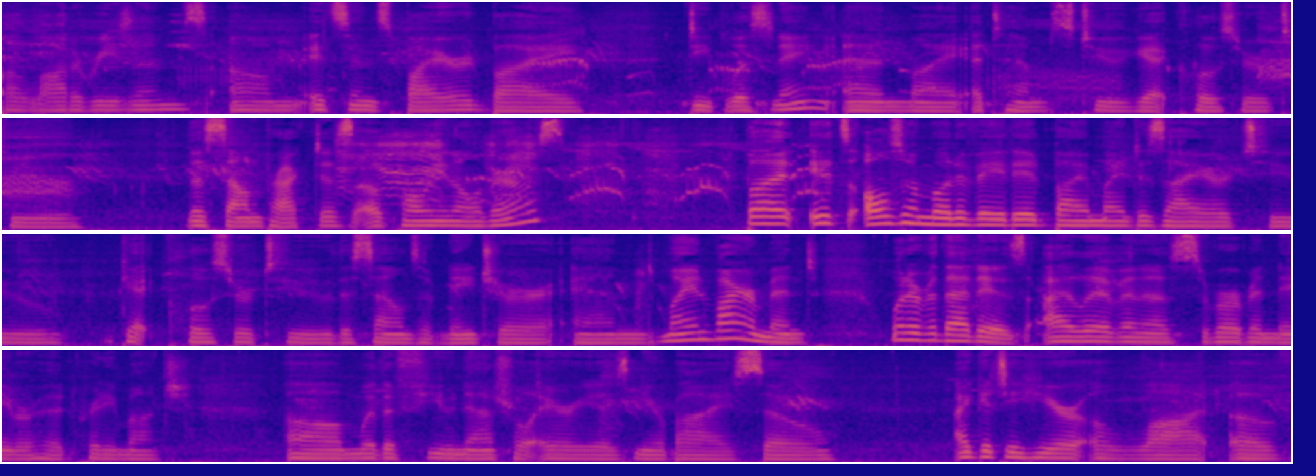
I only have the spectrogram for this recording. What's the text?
a lot of reasons. Um, it's inspired by deep listening and my attempts to get closer to the sound practice of Pauline Oliveros but it's also motivated by my desire to get closer to the sounds of nature and my environment, whatever that is. I live in a suburban neighborhood pretty much, um, with a few natural areas nearby, so I get to hear a lot of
